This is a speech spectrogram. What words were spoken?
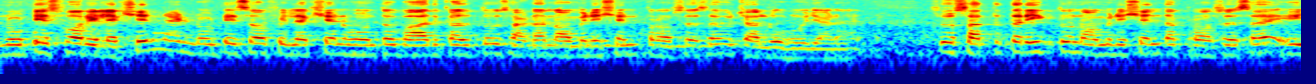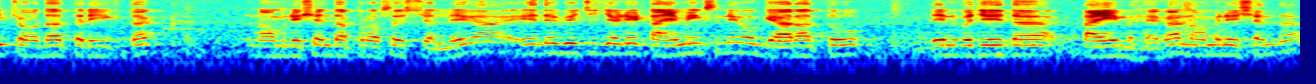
notice for election and notice of election ਹੋਣ ਤੋਂ ਬਾਅਦ ਕੱਲ ਤੋਂ ਸਾਡਾ ਨੋਮੀਨੇਸ਼ਨ ਪ੍ਰੋਸੈਸ ਹੈ, ਉਹ ਚਾਲੂ ਹੋ ਜਾਣਾ ਹੈ। ਸੋ 7 ਤਰੀਕ ਤੋਂ ਨੋਮੀਨੇਸ਼ਨ ਦਾ ਪ੍ਰੋਸੈਸ ਹੈ, ਇਹ 14 ਤਰੀਕ ਤੱਕ। ਨੋਮੀਨੇਸ਼ਨ ਦਾ ਪ੍ਰੋਸੈਸ ਚੱਲੇਗਾ। ਇਹਦੇ ਵਿੱਚ ਜਿਹੜੇ ਟਾਈਮਿੰਗਸ ਨੇ ਉਹ 11 ਤੋਂ 3 ਵਜੇ ਦਾ ਟਾਈਮ ਹੈਗਾ ਨੋਮੀਨੇਸ਼ਨ ਦਾ।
